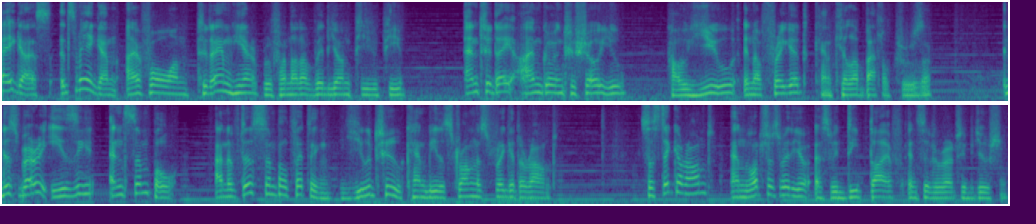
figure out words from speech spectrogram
Hey guys, it's me again, i41. Today I'm here with another video on PvP. And today I'm going to show you how you in a frigate can kill a battle cruiser. It is very easy and simple, and with this simple fitting, you too can be the strongest frigate around. So stick around and watch this video as we deep dive into the retribution.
